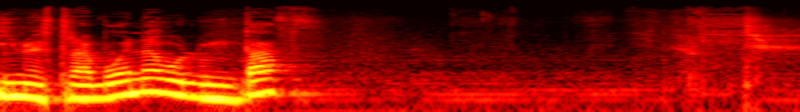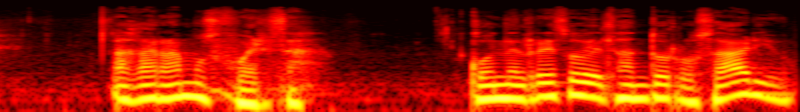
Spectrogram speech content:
y nuestra buena voluntad. Agarramos fuerza con el rezo del Santo Rosario.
